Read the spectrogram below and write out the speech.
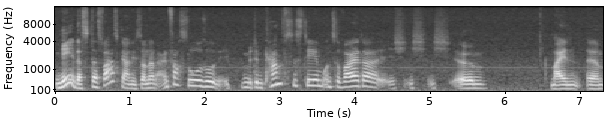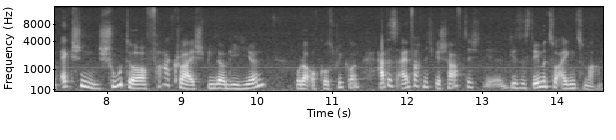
nee, das, das war es gar nicht, sondern einfach so, so mit dem Kampfsystem und so weiter. Ich, ich, ich ähm, mein ähm, Action-Shooter-Far Cry-Spieler-Gehirn oder auch Ghost Recon hat es einfach nicht geschafft, sich die Systeme zu eigen zu machen.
